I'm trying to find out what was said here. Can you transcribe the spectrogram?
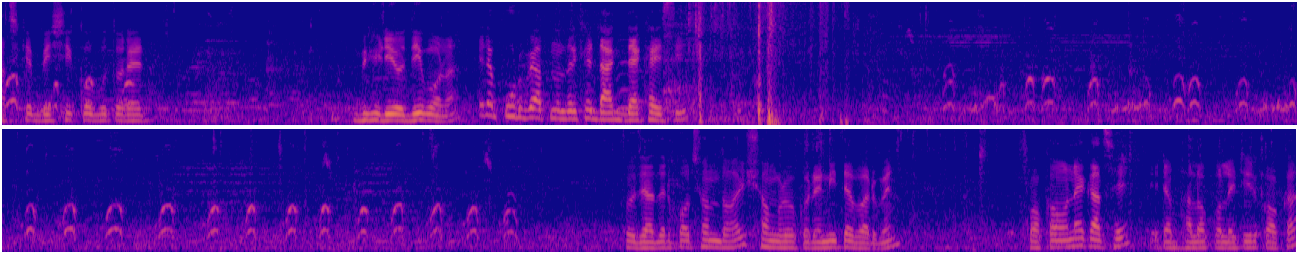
আজকে বেশি কবুতরের ভিডিও দিব না। এটা পূর্বে আপনাদেরকে ডাক দেখাইছি। তো যাদের পছন্দ হয় সংগ্রহ করে নিতে পারবেন। ককা অনেক আছে, এটা ভালো কোয়ালিটির ককা।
